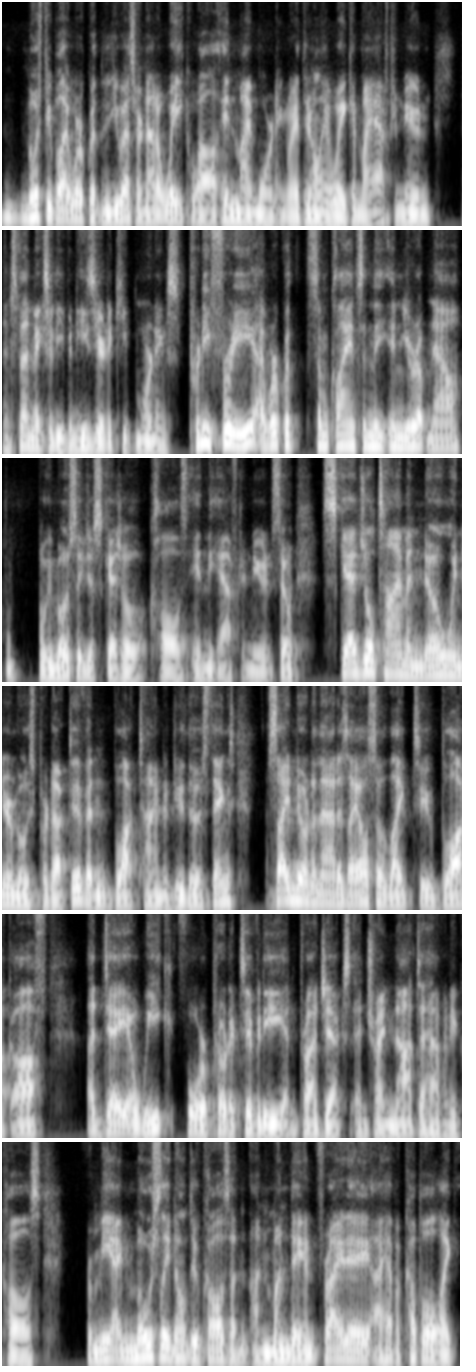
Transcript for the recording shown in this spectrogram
most people I work with in the US are not awake while in my morning, right? They're only awake in my afternoon. And so that makes it even easier to keep mornings pretty free. I work with some clients in the in Europe now, but we mostly just schedule calls in the afternoon. So schedule time and know when you're most productive and block time to do those things. Side note on that is I also like to block off a day a week for productivity and projects and try not to have any calls. For me, I mostly don't do calls on, on Monday and Friday. I have a couple like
